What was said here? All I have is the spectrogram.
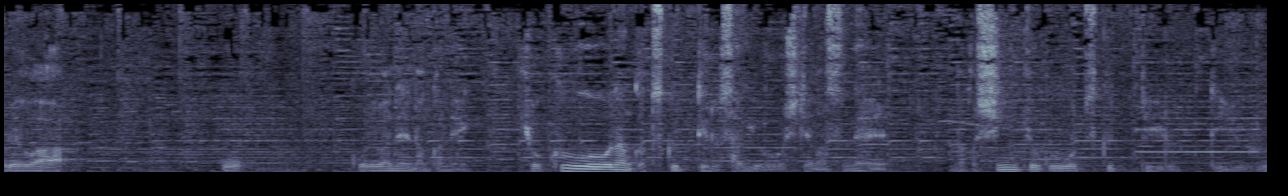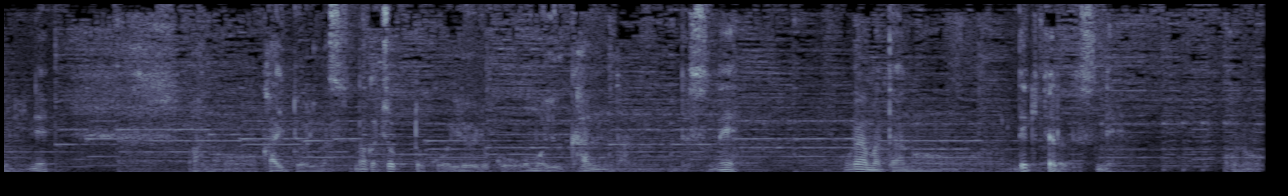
これはおこれはねなんかね曲をなんか作ってる作業をしてますね。なんか新曲を作っているっていう風にねあの書いております。なんかちょっとこういろいろこう思い浮かんだんですね。これはまたあのできたらですねこの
